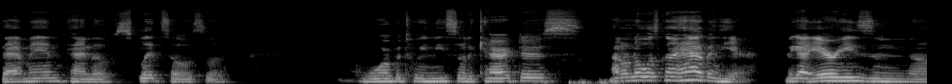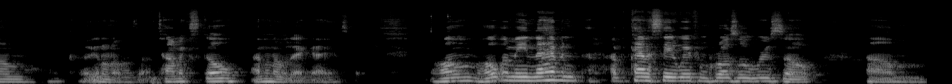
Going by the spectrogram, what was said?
Batman kind of split, so it's a war between these sort of characters. I don't know what's gonna happen here. They got Ares and um, I don't know, Atomic Skull. I don't know who that guy is. Um, hope I mean I haven't. I've kind of stayed away from crossovers, so um,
